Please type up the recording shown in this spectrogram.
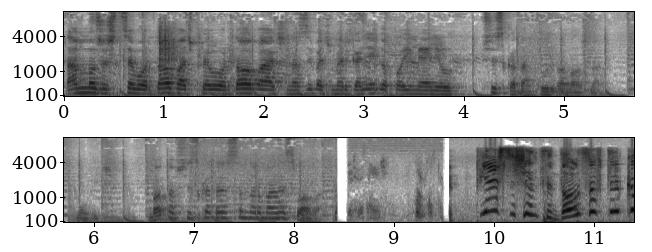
Tam możesz C-wordować, P-wordować, nazywać Merganiego po imieniu. Wszystko tam kurwa można mówić. Bo to wszystko to są normalne słowa. 5 tysięcy dolców tylko?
